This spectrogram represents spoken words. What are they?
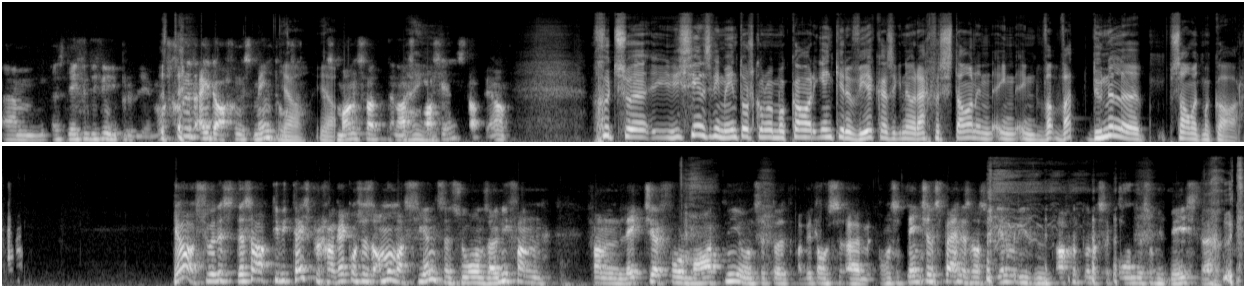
ehm um, is definitief nie die probleem. Ons groot uitdaging is mentors. Ja, ja. Dis mans wat in daai spasie instap, ja. Goed, so hierdie seuns en die mentors kom by mekaar een keer 'n week as ek nou reg verstaan en en en wat wat doen hulle saam met mekaar? Ja, so dis dis 'n aktiwiteitsprogram. Kyk, ons is almal maar seuns en so ons hou nie van van lecture formaat nie. Ons het weet ons um, ons attention span is so 1 minuut en 28 sekondes op die beste. Goed.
